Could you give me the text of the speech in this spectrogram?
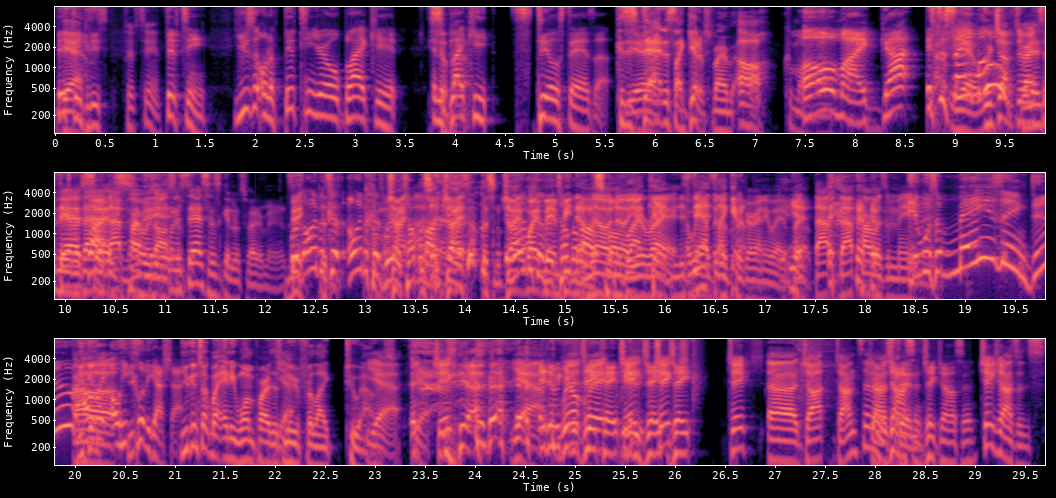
15 Yeah. because he's Fifteen. 15. Use it on a 15 year old black kid, and still the black got kid still stands up. because his Yeah. dad is like, get up, Spider Man. Oh, come on. Oh my God. It's the same yeah, move. we jumped When direct his to the other dad side. says- That part was When awesome. his dad says get him Spider-Man. But it's only because only because we were Giant- talking listen, about giant- listen, it's only giant white because man we're down a small no, no, black you're kid, right. and his we have dad's to go like, get quicker up. anyway. Yeah. But that that part was amazing. It was amazing, dude. I was Uh, like, oh, he clearly got shot. You can talk about any one part of this Yeah. movie for like two hours. Yeah. Jake. Yeah. And then we get Real to Jake quick, we get to Jake, Jake- Jake, Jake, uh, John, Johnson, or Johnson, Jake Johnson. Jake Johnson's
